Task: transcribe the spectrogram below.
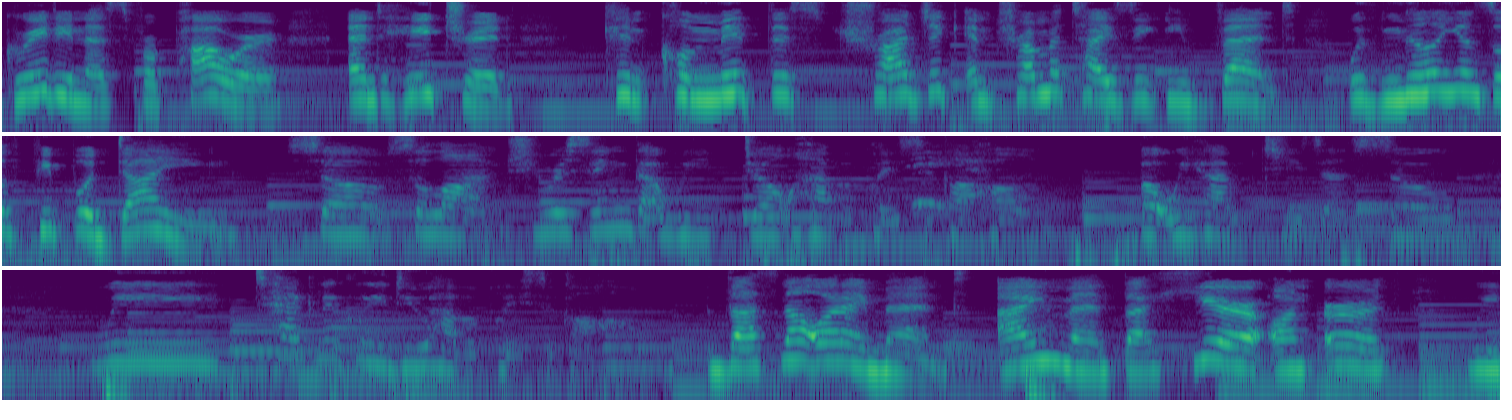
greediness for power, and hatred can commit this tragic and traumatizing event with millions of people dying. So, Solange, you were saying that we don't have a place to call home, but we have Jesus, so we technically do have a place to call home. That's not what I meant. I meant that here on earth, we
